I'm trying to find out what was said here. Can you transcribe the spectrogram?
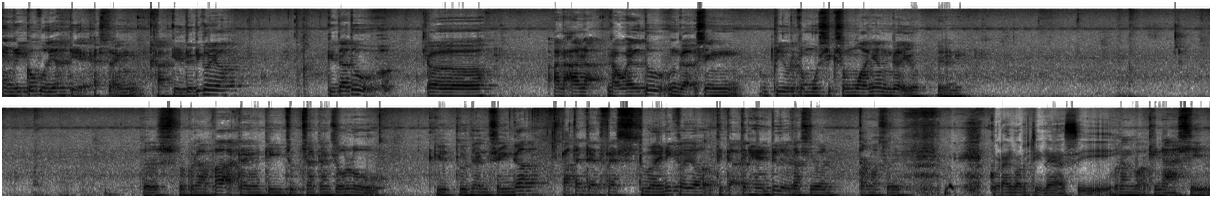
Enrico kuliah di STMKG jadi kayak kita tuh eh anak-anak KWL tuh enggak sing pure ke musik semuanya enggak yo ya nih. terus beberapa ada yang di Jogja dan Solo gitu dan sehingga kata Dead Fest 2 ini kayak tidak terhandle ya Tas Yon termasuk ya. Kurang koordinasi. kurang koordinasi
